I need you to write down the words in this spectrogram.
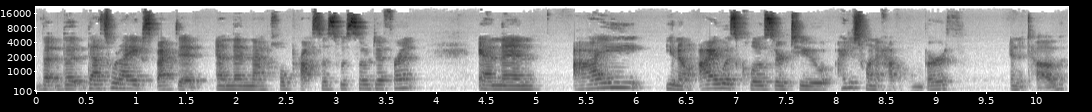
that, that that's what I expected and then that whole process was so different. And then I, you know, I was closer to I just want to have a home birth in a tub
